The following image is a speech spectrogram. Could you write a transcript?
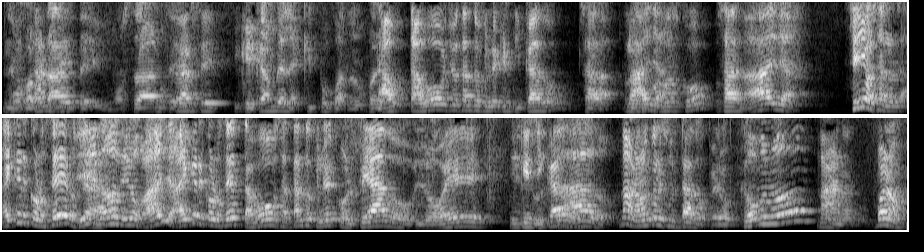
constante. Importante y mostrarse. Mostrarse. Y que cambie el equipo cuando él juega. Tab- Tabó, yo tanto que lo he criticado, o sea, Ah, lo reconozco. O sea, Vaya. Sí, o sea, hay que reconocer, o sí, sea, no, digo, vaya. hay que reconocer Tabó, o sea, tanto que lo he golpeado, lo he criticado. Insultado. No, no, nunca lo he insultado, pero ¿Cómo no? No, no. Bueno,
